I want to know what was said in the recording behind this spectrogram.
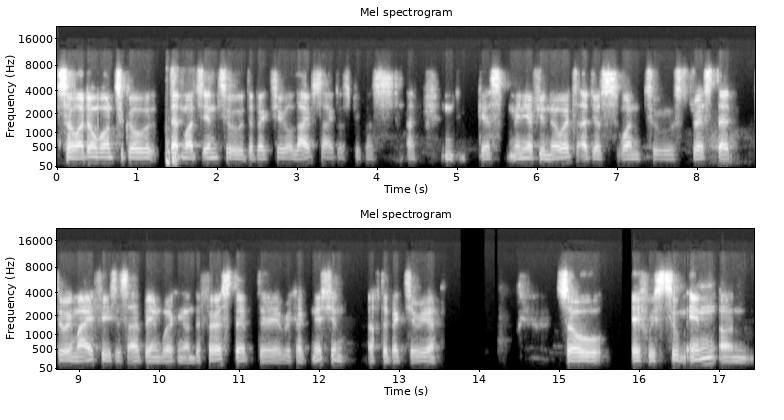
So I don't want to go that much into the bacterial life cycles because I guess many of you know it. I just want to stress that during my thesis, I've been working on the first step, the recognition of the bacteria. So if we zoom in on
